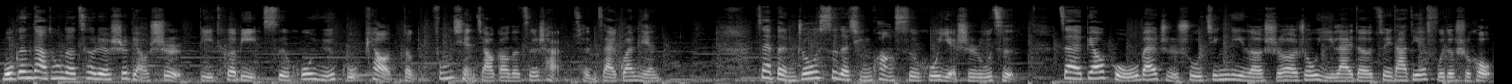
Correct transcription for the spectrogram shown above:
摩根大通的策略师表示，比特币似乎与股票等风险较高的资产存在关联。在本周四的情况似乎也是如此。在标普五百指数经历了十二周以来的最大跌幅的时候，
